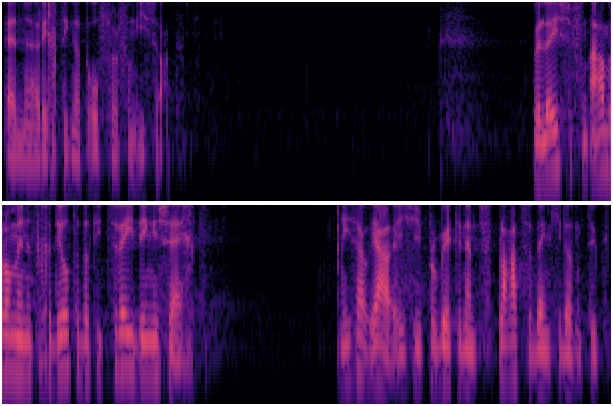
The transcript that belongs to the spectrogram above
en uh, richting dat offer van Isaac. We lezen van Abraham in het gedeelte dat hij twee dingen zegt. Je zou, ja, als je probeert in hem te verplaatsen, denk je dat natuurlijk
